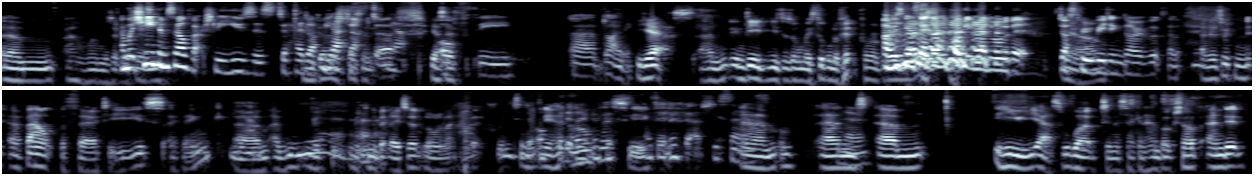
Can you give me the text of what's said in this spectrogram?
um, oh, when was it? And which he himself actually uses to head He up does, each chapter he? Yes, of I've- the uh, diary. yes, and indeed uses almost all of it. Probably. I was going to say, that you probably read all of it just Yeah. through reading Diary of a Bookseller. and it's written about the 30s, I think. Yeah. Um, and Yeah. written a bit later. Laura might have it. Printed it off, Yeah. but I don't, Oh, know if it. I don't know if it actually says. Um, and um, he, yes, worked in a second-hand bookshop, and it,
